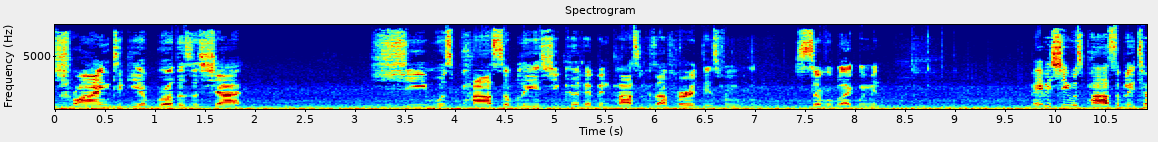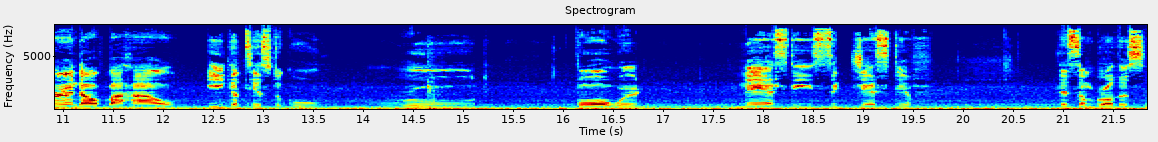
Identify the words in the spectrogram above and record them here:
trying to give brothers a shot, she was possibly, she could have been possibly, because I've heard this from several black women, maybe she was possibly turned off by how egotistical, rude, forward, nasty, suggestive that some brothers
